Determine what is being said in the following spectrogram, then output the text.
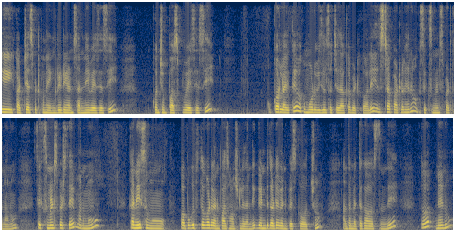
ఈ కట్ చేసి పెట్టుకున్న ఇంగ్రీడియంట్స్ అన్నీ వేసేసి కొంచెం పసుపు వేసేసి కుక్కర్లో అయితే ఒక మూడు విజిల్స్ వచ్చేదాకా పెట్టుకోవాలి. ఇన్స్టాపాట్లో నేను ఒక సిక్స్ మినిట్స్ పెడుతున్నాను. సిక్స్ మినిట్స్ పెడితే మనము కనీసము పప్పు గుత్తితో కూడా వెనపాల్సిన అవసరం లేదండి. గంటితోటే వెనిపేసుకోవచ్చు. అంత మెత్తగా వస్తుంది. సో నేను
